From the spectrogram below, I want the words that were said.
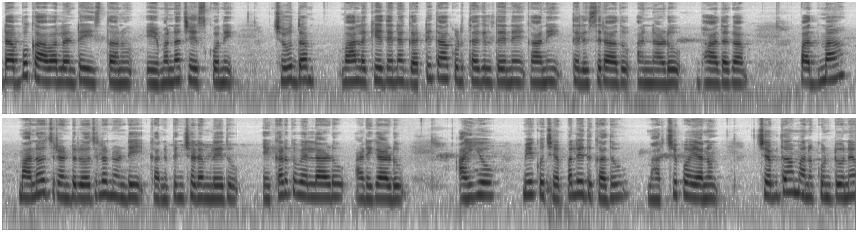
డబ్బు కావాలంటే ఇస్తాను ఏమన్నా చేసుకొని. చూద్దాం వాళ్ళకి ఏదైనా గట్టి తాకుడు తగిలితేనే కానీ తెలిసి రాదు అన్నాడు బాధగా. పద్మ మనోజ్ రెండు రోజుల నుండి కనిపించడం లేదు. ఎక్కడికి వెళ్ళాడు? అడిగాడు. అయ్యో మీకు చెప్పలేదు కదూ? మర్చిపోయాను. చెబుదామనుకుంటూనే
